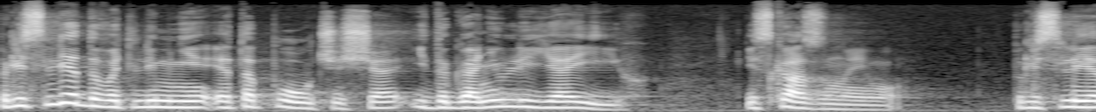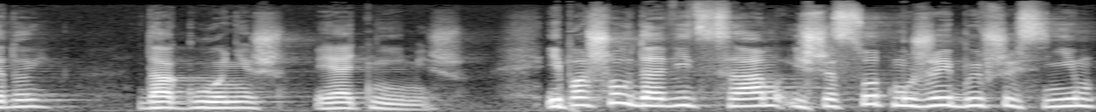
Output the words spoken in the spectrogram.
«Преследовать ли мне это полчища, и догоню ли я их?» И сказано ему, «Преследуй, догонишь и отнимешь». И пошел Давид сам, и шестьсот мужей, бывших с ним,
